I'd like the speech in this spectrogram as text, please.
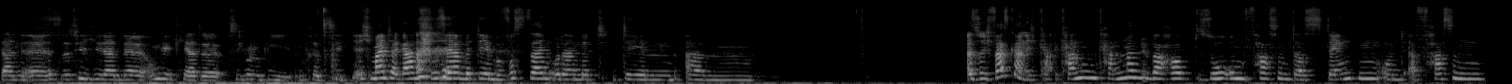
dann äh, ist natürlich wieder eine umgekehrte Psychologie im Prinzip. Ich meinte ja gar nicht so sehr mit dem Bewusstsein oder mit dem. Ähm also ich weiß gar nicht, kann, kann man überhaupt so umfassend das Denken und Erfassen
